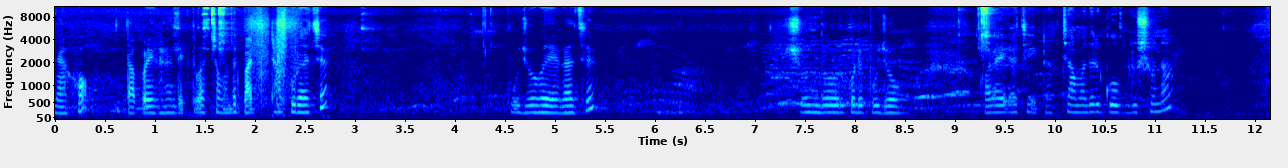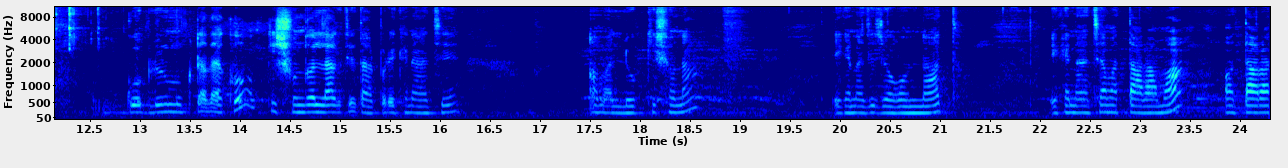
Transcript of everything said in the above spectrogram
দেখো, তারপর এখানে দেখতে পাচ্ছ আমাদের বাড়ির ঠাকুর আছে। পুজো হয়ে গেছে। সুন্দর করে পুজো করাই গেছে। এটা হচ্ছে আমাদের গবলু সোনা। গবলুর মুখটা দেখো, কি সুন্দর লাগছে। তারপর এখানে আছে আমার লক্ষ্মী সোনা, এখানে আছে জগন্নাথ, এখানে আছে আমার তারা মা আমার তারা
